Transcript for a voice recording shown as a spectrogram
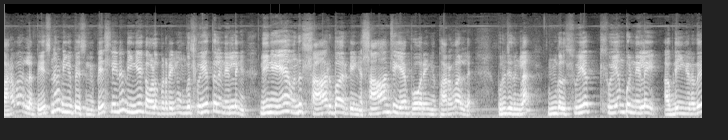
பரவாயில்ல. பேசுனா நீங்கள் பேசுங்க. பேசலைன்னா நீங்கள் ஏன் கவலைப்படுறீங்க? உங்கள் சுயத்தில் நில்லுங்க. நீங்கள் ஏன் வந்து சார்பாக இருக்கீங்க? சாஞ்சு ஏன் போகிறீங்க பரவாயில்ல. புரிஞ்சுதுங்களா? உங்கள் சுய சுயம்பு நிலை அப்படிங்கிறது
